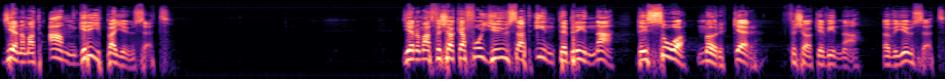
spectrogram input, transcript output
genom att angripa ljuset. Genom att försöka få ljus att inte brinna. Det är så mörker försöker vinna över ljuset.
